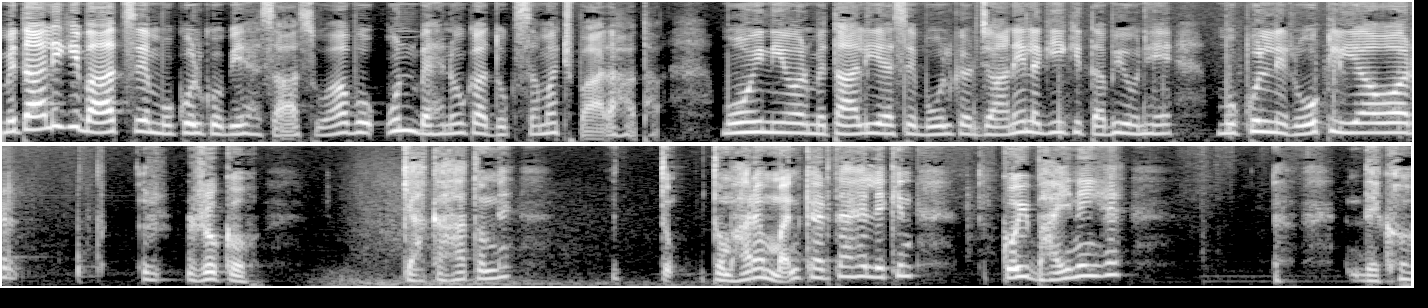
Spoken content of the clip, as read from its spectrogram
मिताली की बात से मुकुल को भी एहसास हुआ वो उन बहनों का दुख समझ पा रहा था। मोहिनी और मिताली ऐसे बोलकर जाने लगी कि तभी उन्हें मुकुल ने रोक लिया और रुको। क्या कहा तुमने? तु, तुम्हारा मन करता है लेकिन कोई भाई नहीं है? देखो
